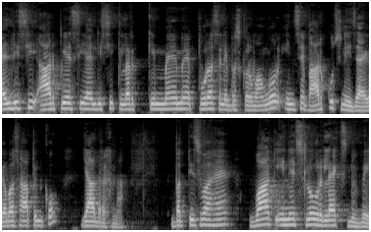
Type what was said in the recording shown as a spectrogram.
L D C R P S C L D C clerk के मैं मैं पूरा सिलेबस करवाऊँगा और इनसे बाहर कुछ नहीं जाएगा, बस आप इनको याद रखना। बत्तीसवा है, walk in a slow relaxed way.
